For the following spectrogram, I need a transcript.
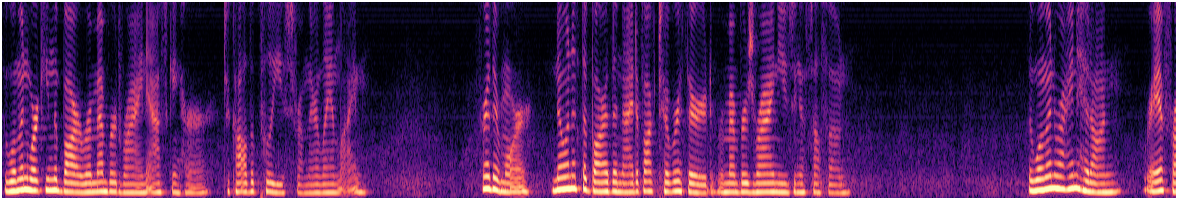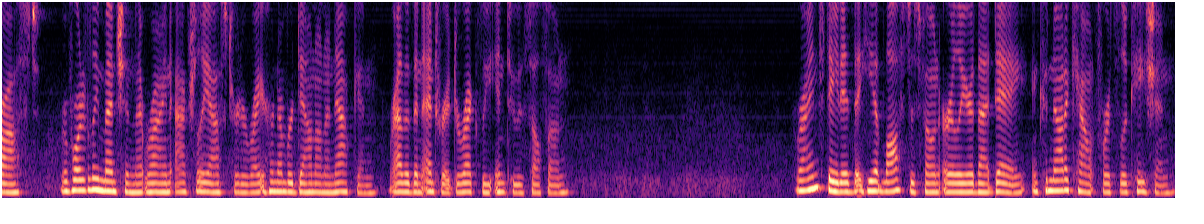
the woman working the bar remembered Ryan asking her to call the police from their landline. Furthermore, no one at the bar the night of October 3rd remembers Ryan using a cell phone. The woman Ryan hit on, Rhea Frost, reportedly mentioned that Ryan actually asked her to write her number down on a napkin rather than enter it directly into his cell phone. Ryan stated that he had lost his phone earlier that day and could not account for its location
